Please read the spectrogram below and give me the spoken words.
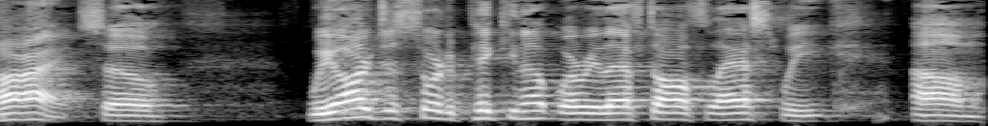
All right, so we are just sort of picking up where we left off last week. Um,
